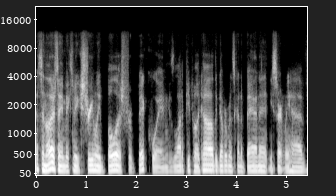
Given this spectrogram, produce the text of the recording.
that's another thing that makes me extremely bullish for bitcoin because a lot of people are like oh the government's going to ban it And you certainly have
